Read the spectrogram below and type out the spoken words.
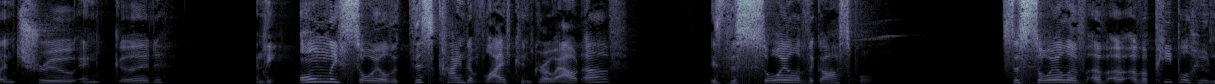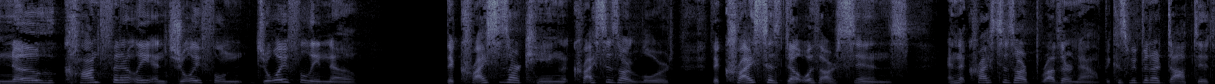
and true and good. And the only soil that this kind of life can grow out of is the soil of the gospel. It's the soil of, of, of a people who know, who confidently and joyful, joyfully know that Christ is our King, that Christ is our Lord, that Christ has dealt with our sins, and that Christ is our brother now because we've been adopted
